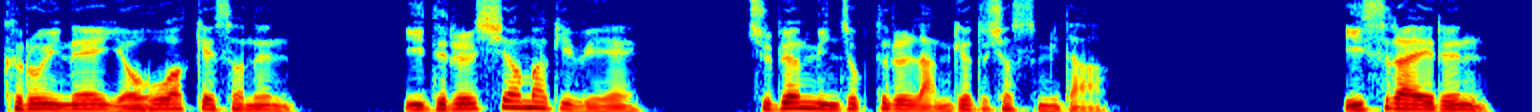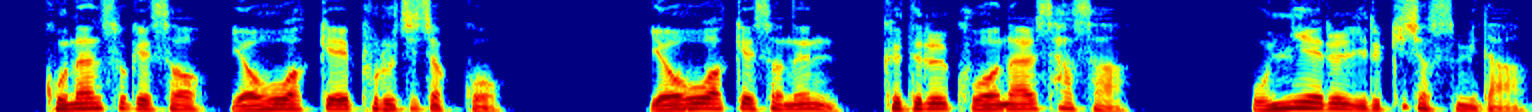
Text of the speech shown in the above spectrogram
그로 인해 여호와께서는 이들을 시험하기 위해 주변 민족들을 남겨두셨습니다. 이스라엘은 고난 속에서 여호와께 부르짖었고 여호와께서는 그들을 구원할 사사 온니엘을 일으키셨습니다.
